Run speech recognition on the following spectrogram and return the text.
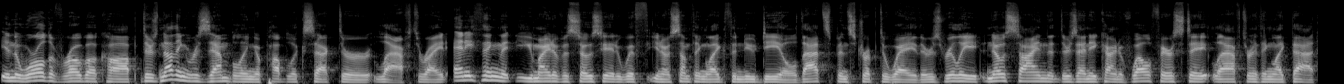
in the world of Robocop, there's nothing resembling a public sector left, right? Anything that you might have associated with, you know, something like the New Deal, that's been stripped away. There's really no sign that there's any kind of welfare state left or anything like that.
